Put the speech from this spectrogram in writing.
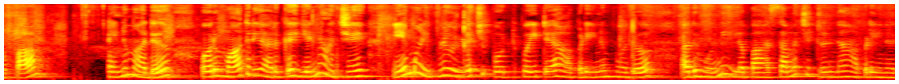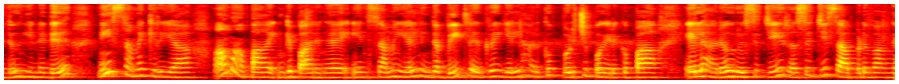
அப்பா. என்னம்மா அது ஒரு மாதிரியாக இருக்க. என்ன ஆச்சு ஏம்மா இவ்வளோ இழைச்சி போட்டு போயிட்ட அப்படின்னு போதோ அது ஒன்றும் இல்லைப்பா சமைச்சிட்டு இருந்தேன் அப்படின்னதும் என்னது? நீ சமைக்கிறியா? ஆமாப்பா இங்கே பாருங்கள் என் சமையல் இந்த வீட்டில் இருக்கிற எல்லாருக்கும் பிடிச்சி போயிருக்குப்பா. எல்லாரும் ருசிச்சு ரசிச்சு சாப்பிடுவாங்க.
